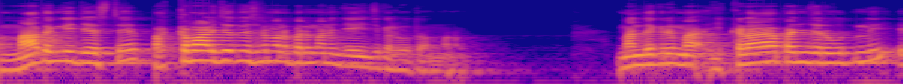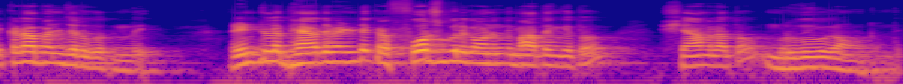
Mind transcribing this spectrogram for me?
మాతంగి చేస్తే పక్క వాళ్ళ చేత మన పని మనం చేయించగలుగుతాం మనం. మన దగ్గర మా ఇక్కడ పని జరుగుతుంది ఇక్కడ పని జరుగుతుంది. రెంట్లో భేదం ఏంటంటే ఇక్కడ ఫోర్స్ఫుల్గా ఉంటుంది మాతంగితో శ్యామలతో మృదువుగా ఉంటుంది.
